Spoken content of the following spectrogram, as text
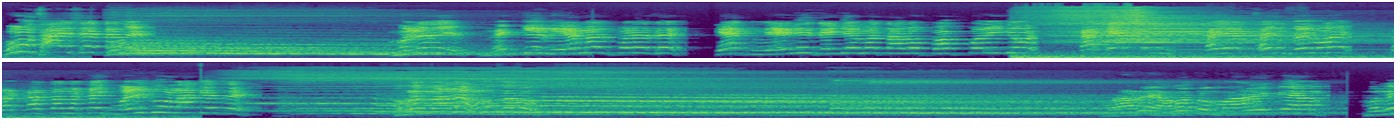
શું થાય છે તને? મને નક્કી વેમ જ પડે છે કે નેની જગ્યામાં તારો પગ પડી ગયો કાતે તૈયાર થઈ ગઈ હોય, તો કાતાને તને કંઈક વળગ્યું લાગે છે? હવે મારે શું કરું મારે હવે તો મારે કે આમ મને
